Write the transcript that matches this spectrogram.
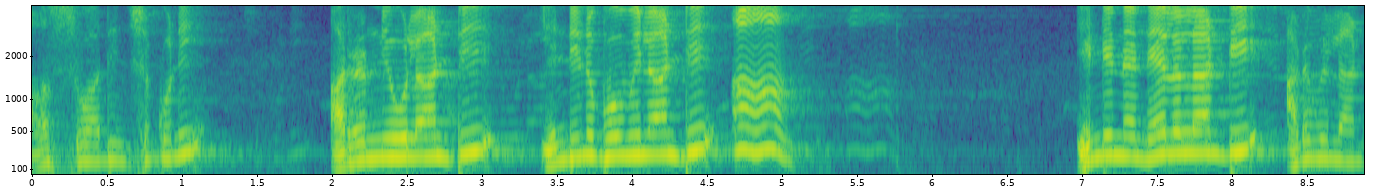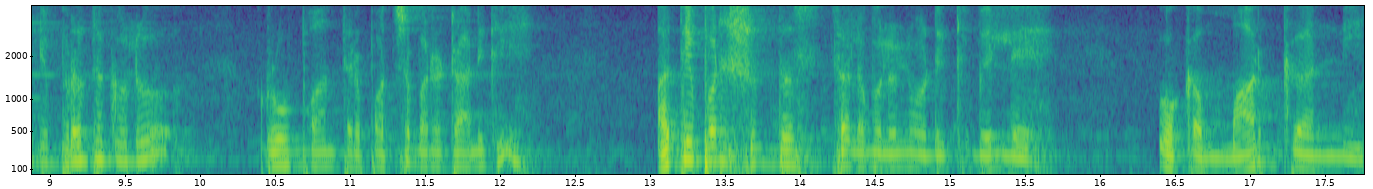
ఆస్వాదించుకొని అరణ్యము లాంటి ఎండిన భూమి లాంటి ఎండిన నేల లాంటి అడవి లాంటి బ్రతుకులు రూపాంతరపరచబడటానికి అతి పరిశుద్ధ స్థలములలోనికి వెళ్ళే ఒక మార్గాన్ని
